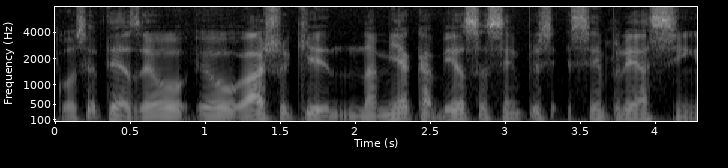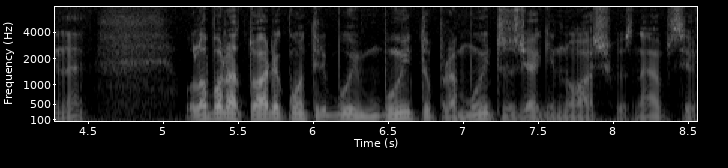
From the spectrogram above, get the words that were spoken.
Com certeza. Eu, eu acho que na minha cabeça sempre, sempre é assim, né? O laboratório contribui muito para muitos diagnósticos, né? Se,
